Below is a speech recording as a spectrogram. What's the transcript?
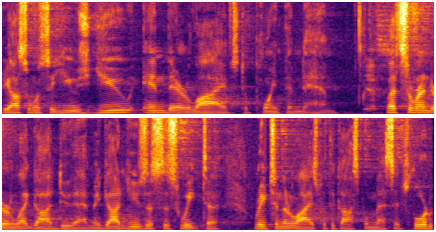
but He also wants to use you in their lives to point them to Him. Yes. Let's surrender and let God do that. May God use us this week to reach in their lives with the gospel message. Lord,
